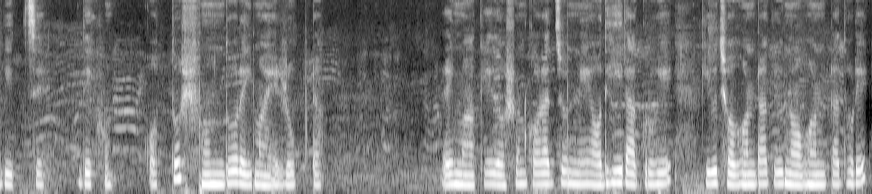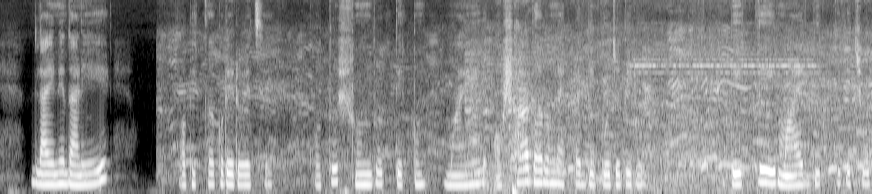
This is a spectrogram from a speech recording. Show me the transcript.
দিচ্ছে। দেখুন, কত সুন্দর এই মায়ের রূপটা। এই মাকে দর্শন করার জন্যে অধীর আগ্রহে কেউ ছ ঘণ্টা কেউ ন ঘণ্টা ধরে লাইনে দাঁড়িয়ে অপেক্ষা করে রয়েছে। কত সুন্দর দেখুন, মায়ের অসাধারণ একটা দিব্যজ্যোতি রূপ। দেখলে মায়ের দিক থেকে চোখ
